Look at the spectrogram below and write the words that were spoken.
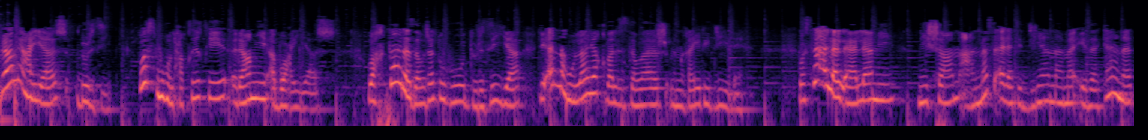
رامي عياش درزي واسمه الحقيقي رامي أبو عياش. واختار زوجته درزية لأنه لا يقبل الزواج من غير دينه. وسأل الإعلامي نيشان عن مسألة الديانة ما إذا كانت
